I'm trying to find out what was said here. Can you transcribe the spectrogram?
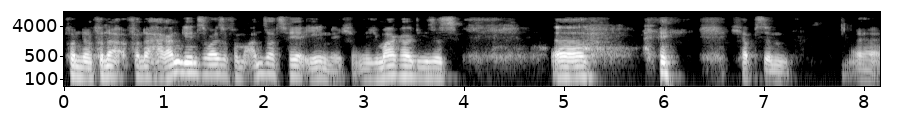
von, der, von, der, von der Herangehensweise, vom Ansatz her ähnlich. Und ich mag halt dieses, äh, ich habe es im, äh,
